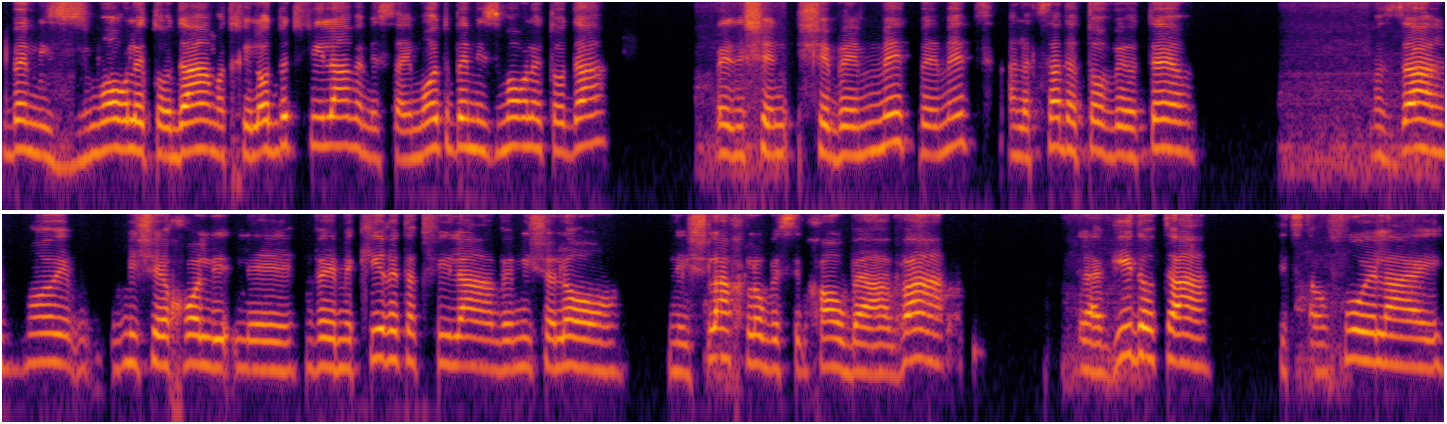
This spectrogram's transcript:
במזמור לתודה, מתחילות בתפילה ומסיימות במזמור לתודה, ושבאמת, באמת, על הצד הטוב ביותר, מזל, מי שיכול ל... ומכיר את התפילה, ומי שלא, נשלח לו בשמחה ובאהבה, להגיד אותה, תצטרפו אליי,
